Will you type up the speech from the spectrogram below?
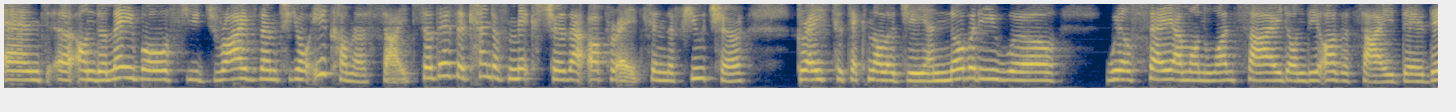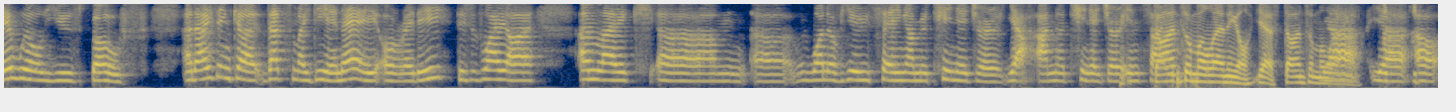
and uh, on the labels, you drive them to your e-commerce site. So there's a kind of mixture that operates in the future, grace to technology, and nobody will will say I'm on one side, on the other side. They, they will use both. And I think uh, that's my DNA already. This is why I, I'm like um, uh, one of you saying I'm a teenager. Yeah, I'm a teenager inside. Don's a millennial. Yes, Don's a millennial. Yeah, yeah, oh,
